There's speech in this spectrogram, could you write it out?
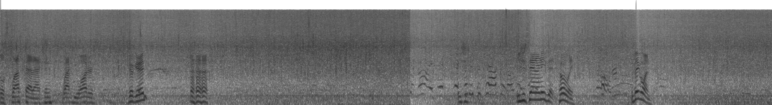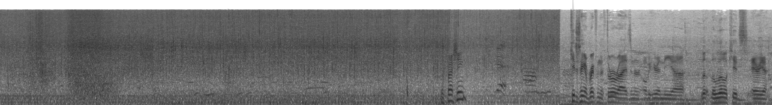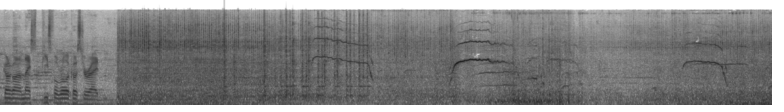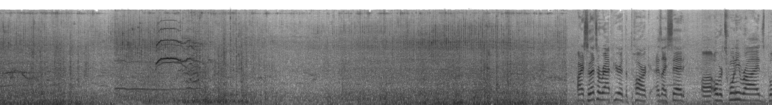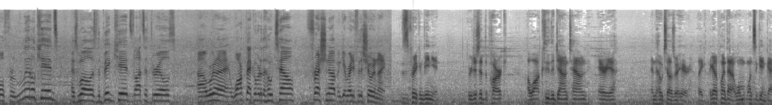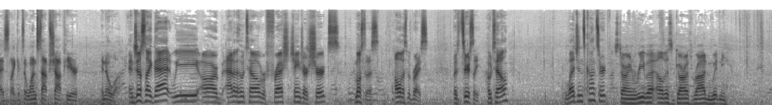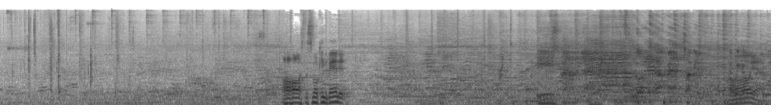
Little splash pad action, wacky water. Feel good? You should, you should stand underneath it, totally. The big one. Refreshing? Yeah. Kids are taking a break from the thrill rides and are over here in the uh, li- the little kids area. Gonna go on a nice peaceful roller coaster ride. All right, so that's a wrap here at the park. As I said, uh, over 20 rides, both for little kids as well as the big kids, lots of thrills. Uh, we're gonna walk back over to the hotel, freshen up, and get ready for the show tonight. This is pretty convenient. We are just at the park. I walk through the downtown area, and the hotel's right here. Like, I gotta point that out one, once again, guys. Like, it's a one-stop shop here in Owa. And just like that, we are out of the hotel, refreshed, changed our shirts. Most of us, all of us but Bryce. But seriously, hotel, Legends concert starring Reba, Elvis, Garth, Rod, and Whitney. Oh, it's the Smokey and the Bandit. Oh yeah.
